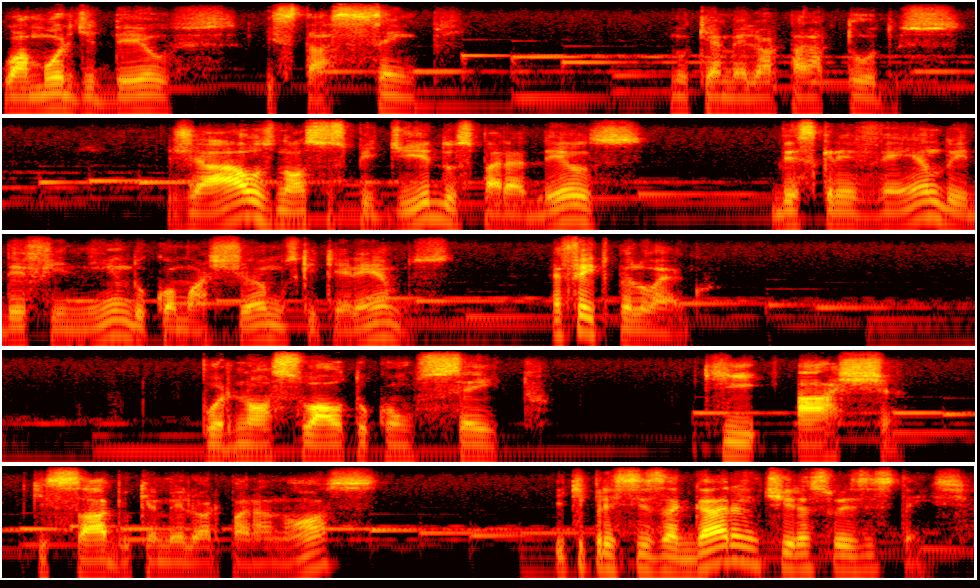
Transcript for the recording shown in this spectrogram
O amor de Deus está sempre no que é melhor para todos. Já os nossos pedidos para Deus, descrevendo e definindo como achamos que queremos, é feito pelo ego. Por nosso autoconceito, que acha que sabe o que é melhor para nós e que precisa garantir a sua existência.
